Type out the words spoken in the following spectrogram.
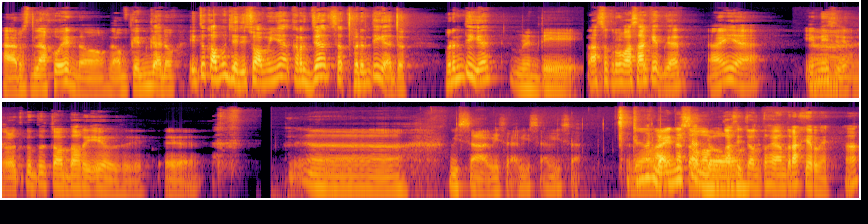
harus dilakuin dong. Nggak mungkin nggak dong. Itu kamu jadi suaminya kerja berhenti nggak tuh? Berhenti kan? Berhenti. Langsung ke rumah sakit kan? Nah iya. Ini Ah. sih menurutku tuh contoh real sih. Iya. eh bisa, bisa, bisa, bisa. Cuman nggak bisa atau dong. kasih contoh yang terakhir nih? Hah?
